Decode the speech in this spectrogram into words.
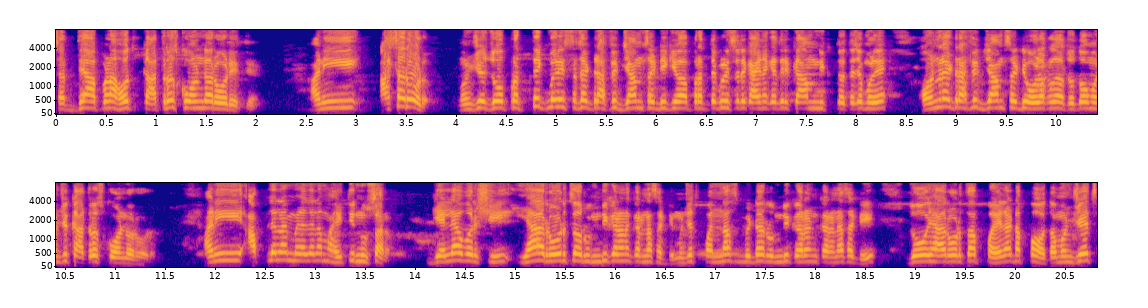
सध्या आपण आहोत कात्रज कोंडा रोड येते आणि असा रोड म्हणजे जो प्रत्येक वेळेस त्याचा ट्रॅफिक जामसाठी किंवा प्रत्येक वेळेस काही ना काहीतरी काम निघतं त्याच्यामुळे होणाऱ्या ट्रॅफिक जामसाठी ओळखला जातो तो म्हणजे कात्रज कोंडा रोड. आणि आपल्याला मिळालेल्या माहितीनुसार गेल्या वर्षी ह्या रोडचं रुंदीकरण करण्यासाठी म्हणजेच पन्नास मीटर रुंदीकरण करण्यासाठी जो ह्या रोडचा पहिला टप्पा होता म्हणजेच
